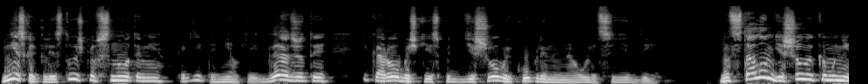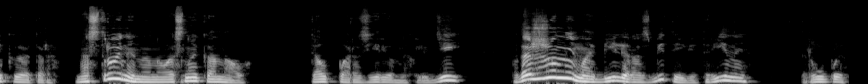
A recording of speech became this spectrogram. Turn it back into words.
несколько листочков с нотами, какие-то мелкие гаджеты и коробочки из-под дешевой, купленной на улице еды. Над столом дешевый коммуникатор, настроенный на новостной канал. Толпа разъяренных людей, подожженные мобили, разбитые витрины, трупы.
